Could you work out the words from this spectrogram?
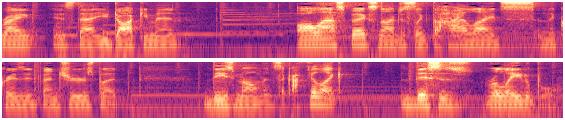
right? Is that you document all aspects, not just like the highlights and the crazy adventures, but these moments. Like, I feel like this is relatable.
